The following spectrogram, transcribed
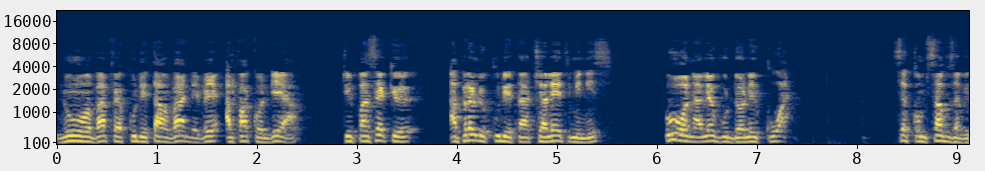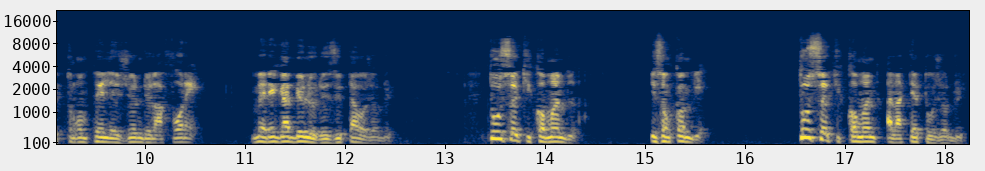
nous on va faire coup d'état, on va enlever Alpha Condé, hein? tu pensais que après le coup d'état, tu allais être ministre où on allait vous donner quoi? C'est comme ça vous avez trompé les jeunes de la forêt. Mais regardez le résultat aujourd'hui. Tous ceux qui commandent là, ils sont combien? Tous ceux qui commandent à la tête aujourd'hui.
